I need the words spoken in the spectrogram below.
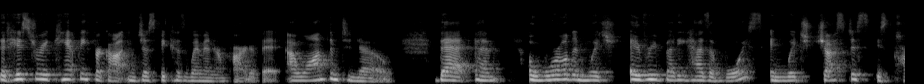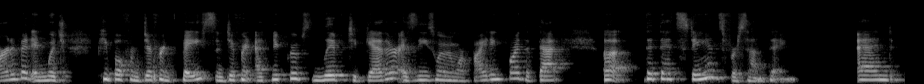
that history can't be forgotten just because women are part of it. I want them to know that um, a world in which everybody has a voice, in which justice is part of it, in which people from different faiths and different ethnic groups live together, as these women were fighting for, that that uh, that that stands for something, and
